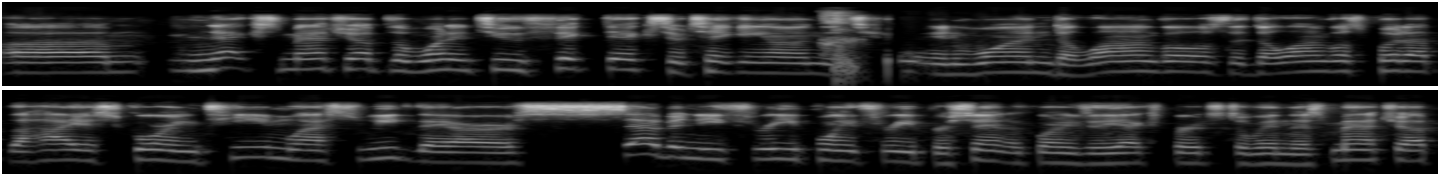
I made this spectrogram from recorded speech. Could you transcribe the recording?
Um, next matchup, the one and two Thick Dicks are taking on the two and one DeLongles. The DeLongles put up the highest scoring team last week. They are 73.3%, according to the experts, to win this matchup.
